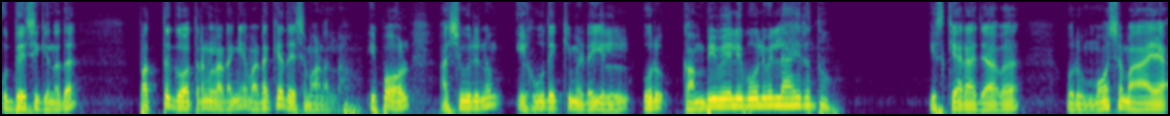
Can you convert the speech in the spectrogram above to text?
ഉദ്ദേശിക്കുന്നത് പത്ത് ഗോത്രങ്ങളടങ്ങിയ വടക്കേ ദേശമാണല്ലോ. ഇപ്പോൾ അശൂരിനും യഹൂദയ്ക്കുമിടയിൽ ഒരു കമ്പിവേലി പോലുമില്ലായിരുന്നു. ഇസ്കിയ രാജാവ് ഒരു മോശമായ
